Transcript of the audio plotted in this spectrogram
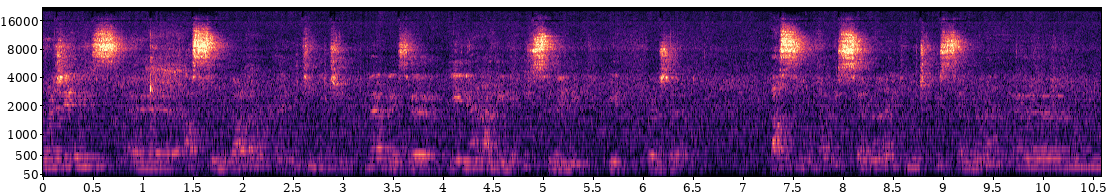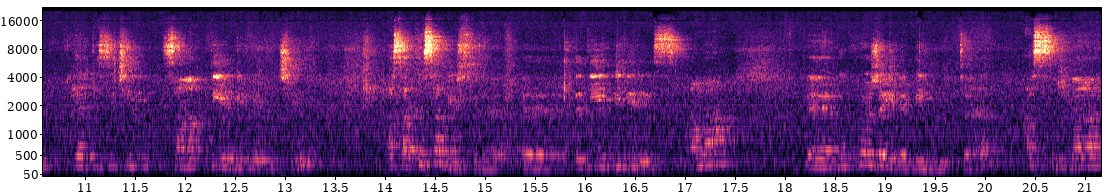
Projemiz e, aslında e, iki buçuk, neredeyse yeni haliyle üç senelik bir proje. Aslında üç sene, iki buçuk üç sene e, herkes için sanat diyebilmek için aslında kısa bir süre e, de diyebiliriz. Ama e, bu projeyle birlikte aslında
